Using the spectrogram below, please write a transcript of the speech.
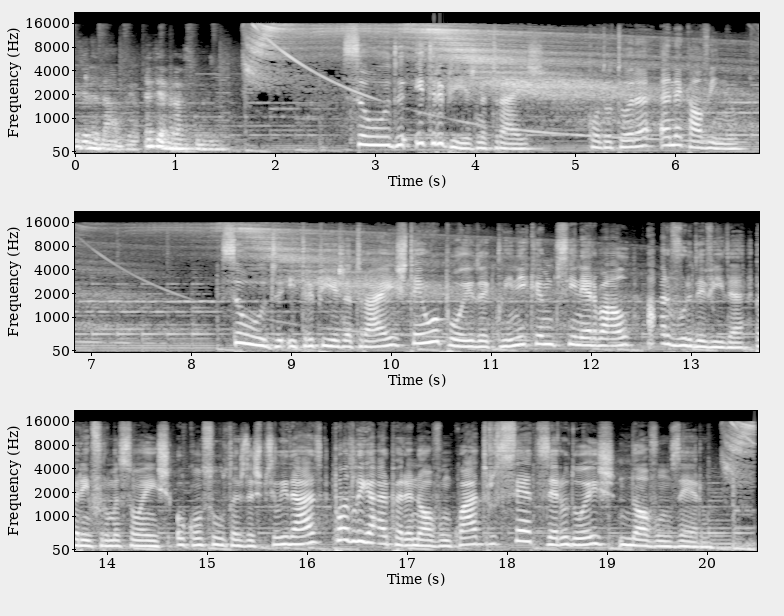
agradável. Até a semana. Saúde e terapias naturais. Com a doutora Ana Calvinho. Saúde e terapias naturais têm o apoio da Clínica Medicina Herbal Árvore da Vida. Para informações ou consultas da especialidade, pode ligar para 914 702 910.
